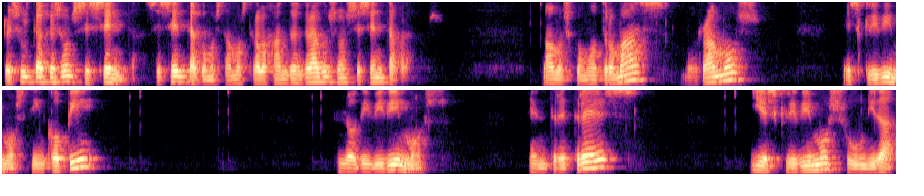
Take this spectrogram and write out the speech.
resulta que son 60. 60, como estamos trabajando en grados, son 60 grados. Vamos con otro más, borramos, escribimos 5pi, lo dividimos entre 3 y escribimos su unidad.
